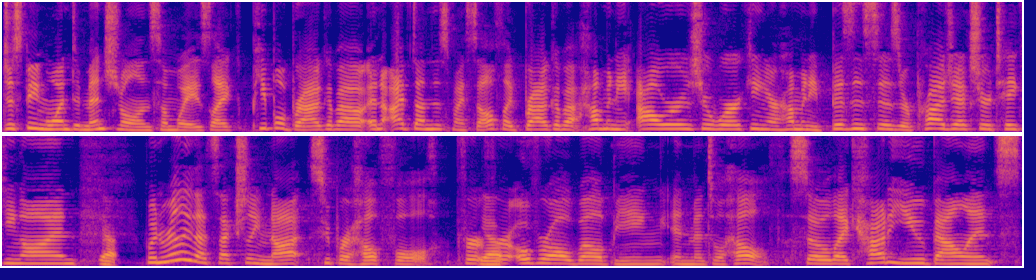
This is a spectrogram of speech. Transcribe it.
just being one dimensional in some ways. Like people brag about, and I've done this myself, like brag about how many hours you're working or how many businesses or projects you're taking on. Yeah. When really that's actually not super helpful for, yeah. for overall well being and mental health. So, like, how do you balance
